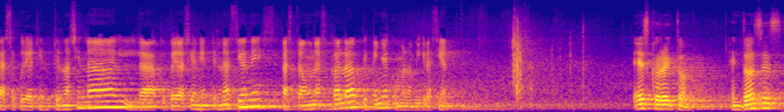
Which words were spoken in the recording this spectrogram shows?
la seguridad internacional, la cooperación entre naciones, hasta una escala pequeña como la migración. Es correcto. Entonces,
